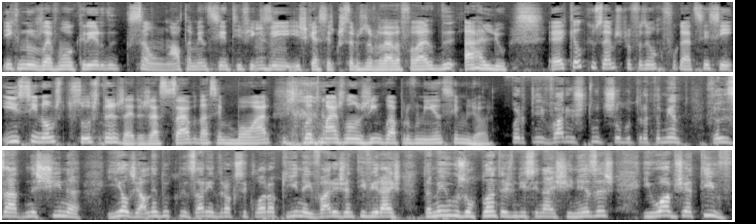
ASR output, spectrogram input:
e que nos levam a crer de que são altamente científicos e, e esquecer que estamos, na verdade, a falar de alho. Eh, aquele que usamos para fazer um refogado, sim, sim. E sim nomes de pessoas estrangeiras, já se sabe, dá sempre bom ar. Quanto mais longínquo a proveniência, melhor. partilhei vários estudos sobre o tratamento realizado na China e eles, além de utilizarem hidroxicloroquina e vários antivirais, também usam plantas medicinais chinesas e o objetivo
